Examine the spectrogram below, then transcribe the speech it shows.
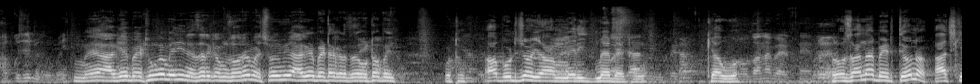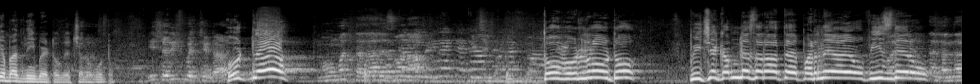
आप कुछ भाई। मैं आगे बैठूँगा मेरी नज़र कमज़ोर है बचपन में भी आगे बैठा करता था। उठो भाई उठो। आप उठ जाओ यहाँ मेरी मैं बैठूँगा। क्या हुआ? रोज़ाना बैठते हैं। रोज़ाना बैठते हो ना? आज के बाद नहीं बैठोगे। चलो उठो। ये शरीफ उठ ना! मोहम्मद तला रिजवान आप तो बोल लो उठो। पीछे कम नज़र आता है पढ़ने आए हो फ़ीस दे रहा हूँ। चल ना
